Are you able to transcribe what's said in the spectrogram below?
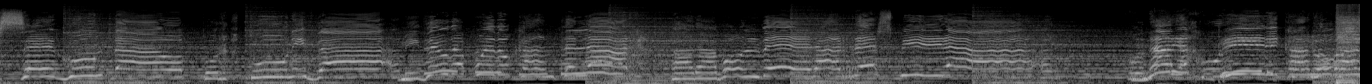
segunda oportunidad. Mi deuda puedo cancelar para volver a respirar con área jurídica global.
